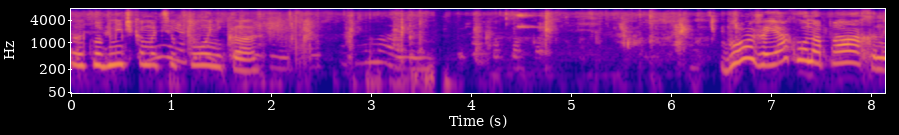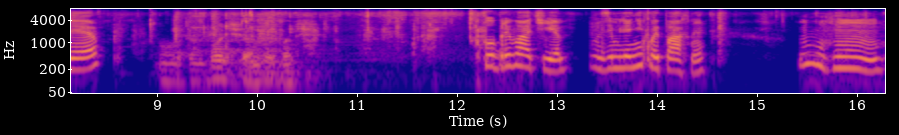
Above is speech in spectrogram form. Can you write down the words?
А, Клубничка мацюпонька. Боже, як вона пахне. О, там більше, а де більше. Пообривати її. Пахне. Угу.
